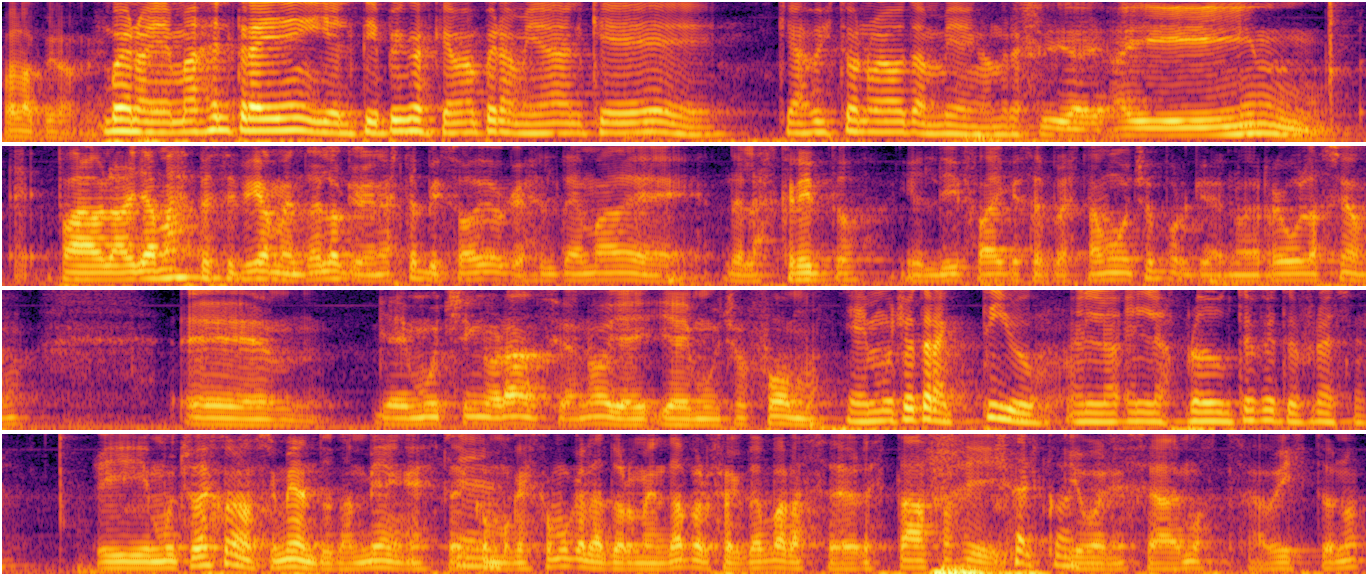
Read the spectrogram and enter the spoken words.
la pirámide. Bueno, y además del trading y el típico esquema piramidal que, que has visto nuevo también, Andrés. Sí, ahí, ahí, mm, eh, para hablar ya más específicamente de lo que viene este episodio, que es el tema de, de las criptos y el DeFi, que se presta mucho porque no hay regulación. eh, y hay mucha ignorancia, ¿no? Y hay, y hay mucho FOMO. Y hay mucho atractivo en, lo- en los productos que te ofrecen. Y mucho desconocimiento también. Este, Sí. Como que es como que la tormenta perfecta para hacer estafas y, y bueno, y se ha, se ha visto, ¿no?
